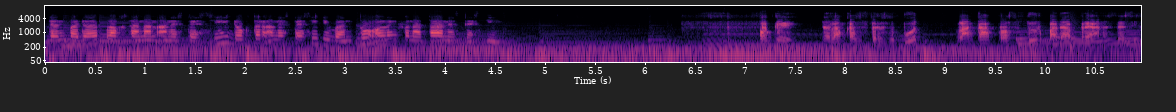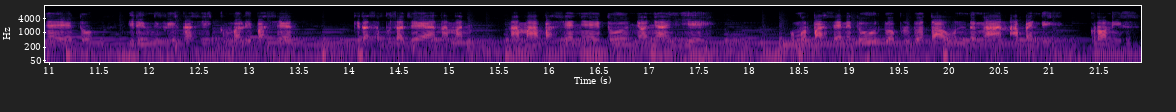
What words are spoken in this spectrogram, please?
dan pada pelaksanaan anestesi, dokter anestesi dibantu oleh penata anestesi. Oke, dalam kasus tersebut, langkah prosedur pada pre-anestesinya yaitu identifikasi kembali pasien. Kita sebut saja ya nama nama pasiennya yaitu Nyonya Y. Umur pasien itu 22 tahun dengan appendix kronis.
